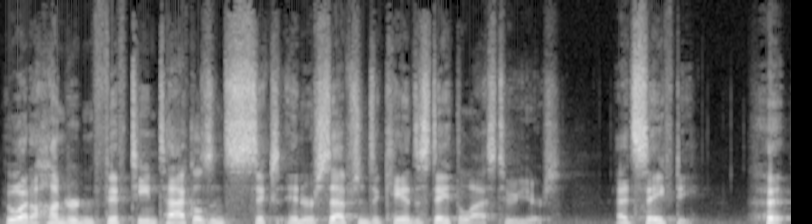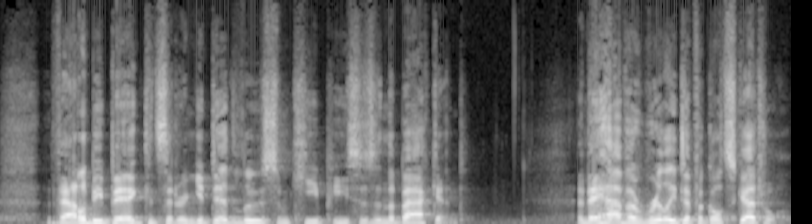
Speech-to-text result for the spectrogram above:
who had 115 tackles and six interceptions at Kansas State the last two years at safety. That'll be big considering you did lose some key pieces in the back end. And they have a really difficult schedule.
